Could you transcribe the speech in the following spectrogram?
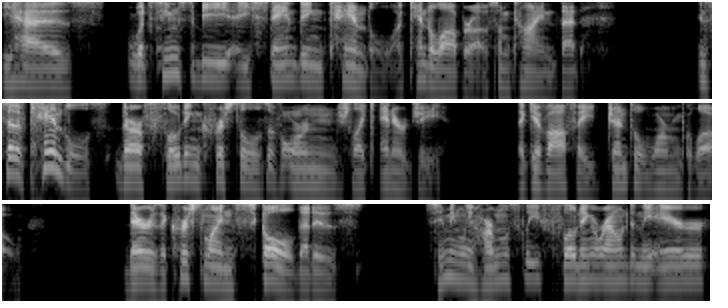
He has what seems to be a standing candle, a candelabra of some kind that instead of candles, there are floating crystals of orange like energy that give off a gentle warm glow. There is a crystalline skull that is seemingly harmlessly floating around in the air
